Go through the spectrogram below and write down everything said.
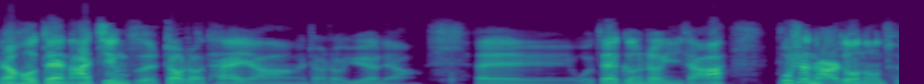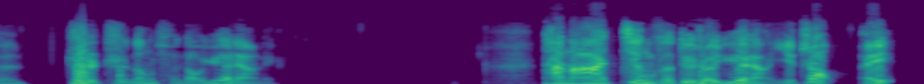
然后再拿镜子照照太阳，照照月亮。哎，我再更正一下啊，不是哪儿都能存，是只能存到月亮里。他拿镜子对着月亮一照，哎，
